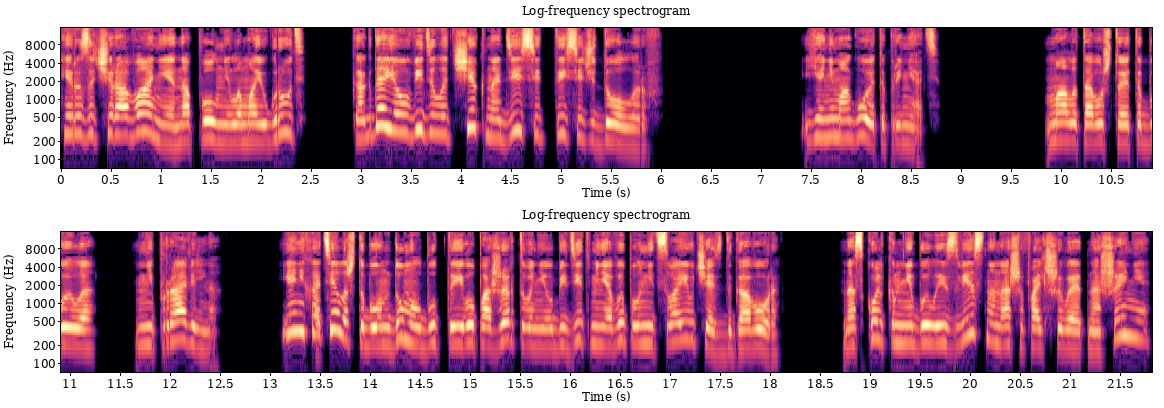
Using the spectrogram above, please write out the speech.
и разочарования наполнила мою грудь, когда я увидела чек на 10 тысяч долларов. Я не могу это принять. Мало того, что это было неправильно, я не хотела, чтобы он думал, будто его пожертвование убедит меня выполнить свою часть договора. Насколько мне было известно, наши фальшивые отношения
